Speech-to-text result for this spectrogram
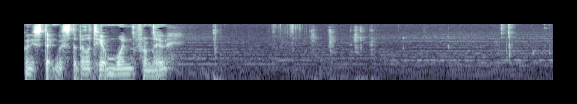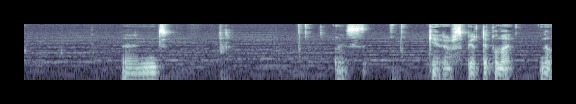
Going to stick with stability at 1 for now. And let's get our spare diplomat. No,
